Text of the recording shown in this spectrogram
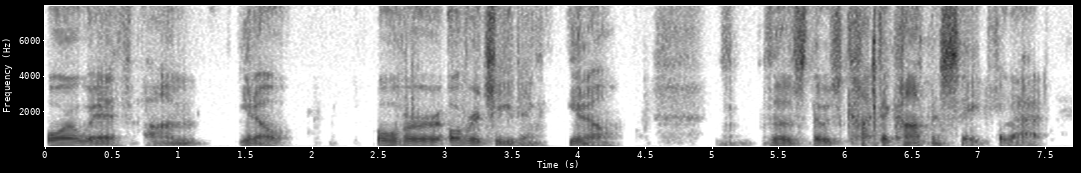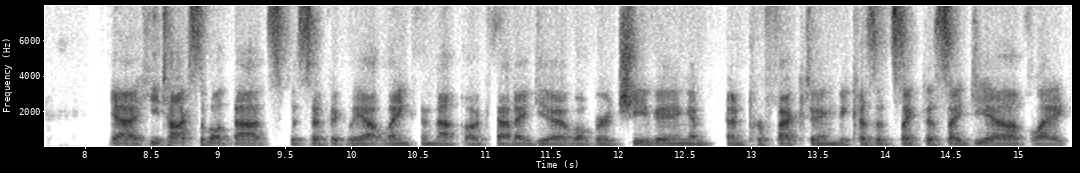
or with, um, you know, over overachieving, you know, those, those to compensate for that. Yeah, he talks about that specifically at length in that book, that idea of overachieving and, and perfecting, because it's like this idea of like,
